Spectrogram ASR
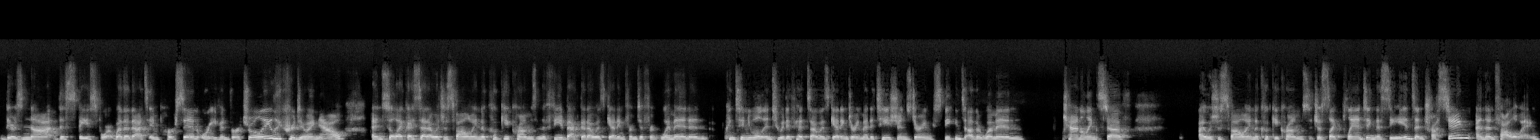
there's not the space for it, whether that's in person or even virtually, like we're doing now. And so, like I said, I was just following the cookie crumbs and the feedback that I was getting from different women and continual intuitive hits I was getting during meditations, during speaking to other women, channeling stuff. I was just following the cookie crumbs, just like planting the seeds and trusting and then following,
